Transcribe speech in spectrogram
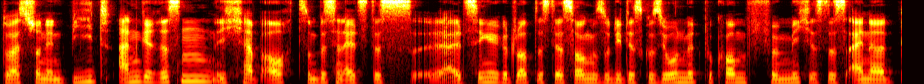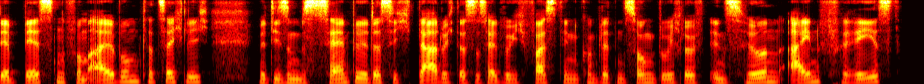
Du hast schon den Beat angerissen. Ich habe auch so ein bisschen, als das äh, als Single gedroppt ist, der Song, so die Diskussion mitbekommen. Für mich ist es einer der besten vom Album tatsächlich. Mit diesem Sample, das sich dadurch, dass es halt wirklich fast den kompletten Song durchläuft, ins Hirn einfräst.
